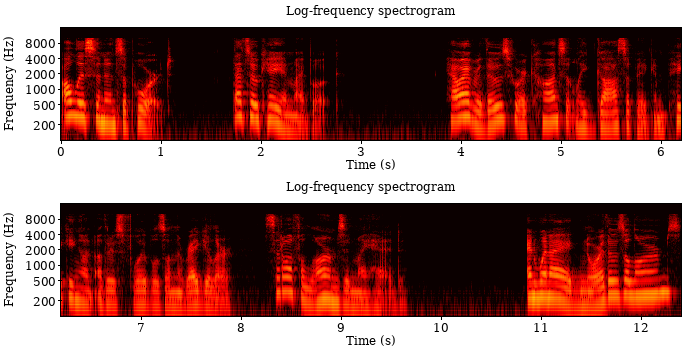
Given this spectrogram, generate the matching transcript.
I'll listen and support. That's okay in my book. However, those who are constantly gossiping and picking on others' foibles on the regular set off alarms in my head. And when I ignore those alarms,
